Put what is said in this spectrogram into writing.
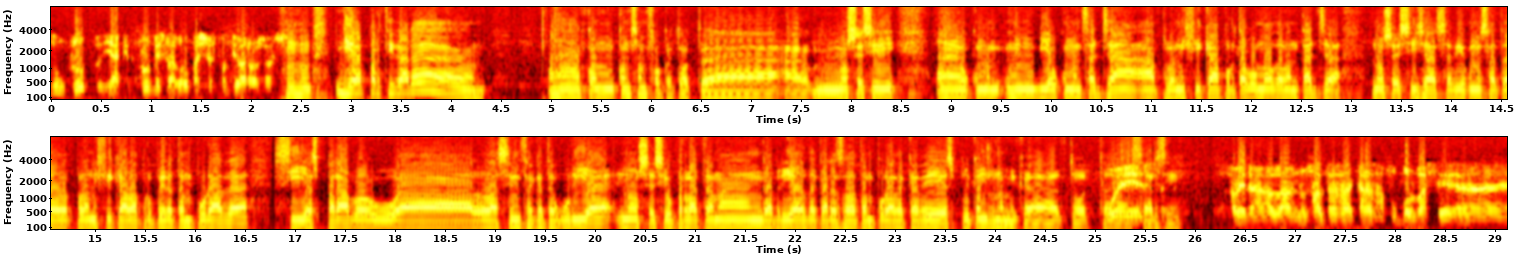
d'un club, i aquest club és l'agrupació esportiva Roses. Uh -huh. I a partir d'ara Uh, com com s'enfoca tot? Uh, uh, no sé si uh, havíeu començat ja a planificar, portàveu molt d'avantatge, no sé si ja s'havia començat a planificar la propera temporada, si esperàveu uh, l'ascens de categoria, no sé si heu parlat amb en Gabriel de cares a la temporada que ve, explica'ns una mica tot, pues, uh, Sergi. A veure, la, nosaltres a cares a futbol base, eh,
